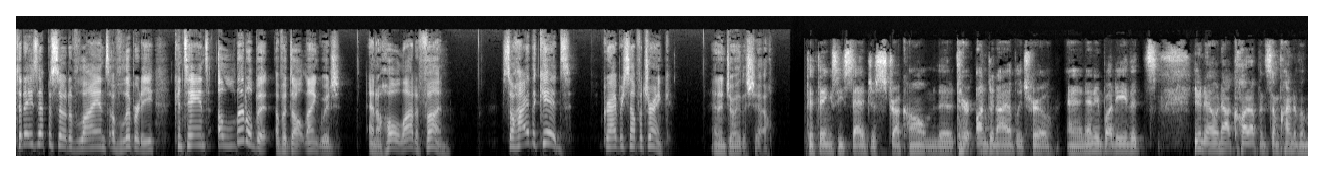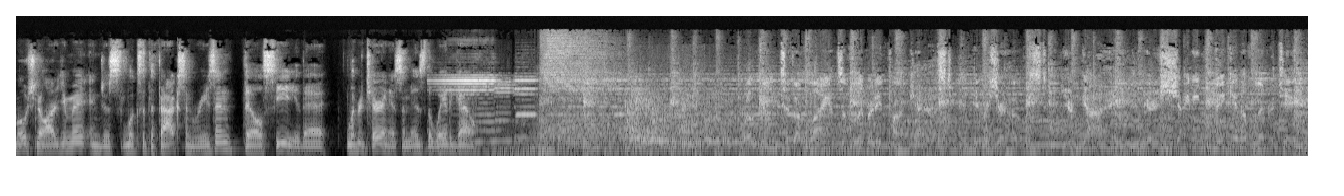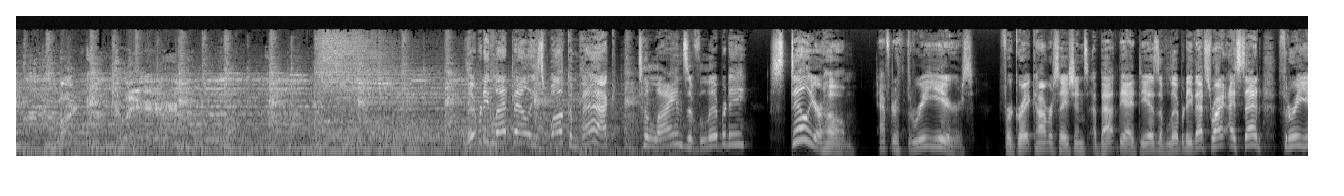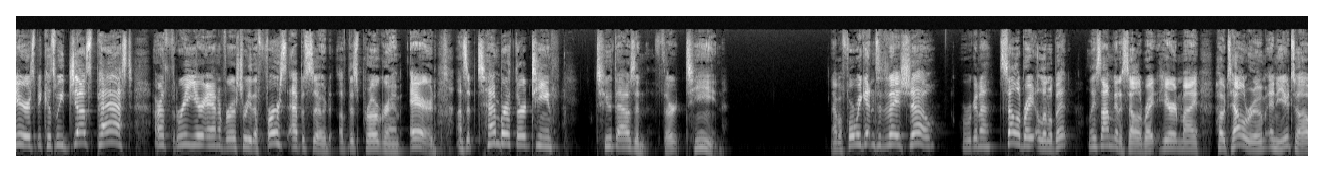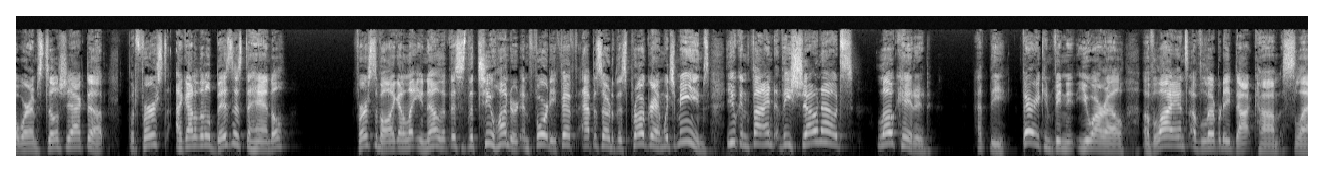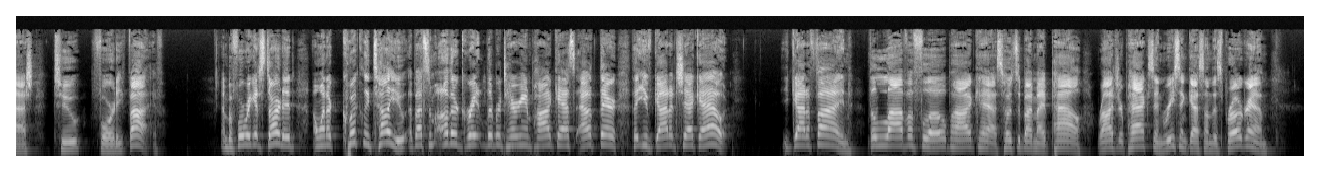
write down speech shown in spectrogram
Today's episode of Lions of Liberty contains a little bit of adult language and a whole lot of fun. So hide the kids, grab yourself a drink, and enjoy the show. The things he said just struck home that they're undeniably true. And anybody that's, you know, not caught up in some kind of emotional argument and just looks at the facts and reason, they'll see that libertarianism is the way to go. Welcome to the Lions of Liberty podcast. Here is your host, your guide, your shining beacon of liberty, Marc Clair. Liberty Lead Bellies, welcome back to Lions of Liberty. Still your home after three years for great conversations about the ideas of liberty. That's right, I said three years because we just passed our three year anniversary. The first episode of this program aired on September 13th, 2013. Now, before we get into today's show, we're going to celebrate a little bit. At least I'm going to celebrate here in my hotel room in Utah where I'm still shacked up. But first, I got a little business to handle. First of all, I got to let you know that this is the 245th episode of this program, which means you can find the show notes located at the very convenient URL of lionsofliberty.com slash 245. And before we get started, I want to quickly tell you about some other great libertarian podcasts out there that you've got to check out. You got to find the Lava Flow podcast, hosted by my pal, Roger Paxton, recent guest on this program.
